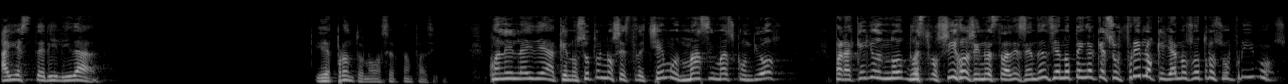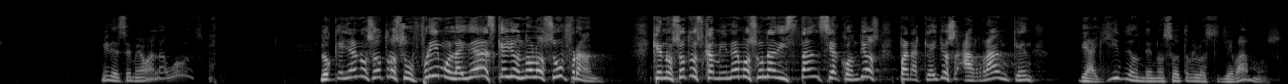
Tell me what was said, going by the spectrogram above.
hay esterilidad. Y de pronto no va a ser tan fácil. ¿Cuál es la idea? Que nosotros nos estrechemos más y más con Dios para que ellos, nuestros hijos y nuestra descendencia no tengan que sufrir lo que ya nosotros sufrimos. Mire, se me va la voz. Lo que ya nosotros sufrimos, la idea es que ellos no lo sufran. Que nosotros caminemos una distancia con Dios para que ellos arranquen de allí de donde nosotros los llevamos.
